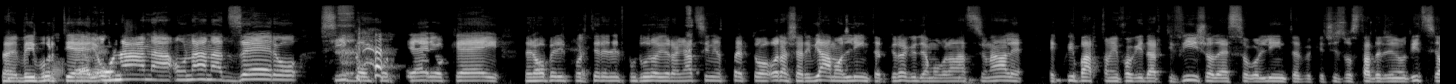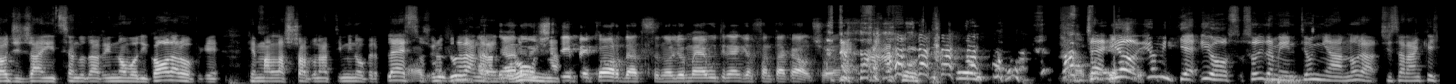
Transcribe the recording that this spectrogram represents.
eh, bei portieri, veramente. Onana, Onana zero, sì, buon portiere, ok, però per il portiere del futuro io ragazzi mi aspetto, ora ci arriviamo all'Inter, che ora chiudiamo con la nazionale e qui partono i fuochi d'artificio adesso con l'Inter perché ci sono state delle notizie. Oggi già iniziando dal rinnovo di Kolarov che, che mi ha lasciato un attimino perplesso. Cioè lui doveva andare a Bologna e Cordaz non li ho mai avuti neanche al fantacalcio. Eh. cioè io, io mi chiedo io solitamente ogni anno ora ci sarà anche il,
